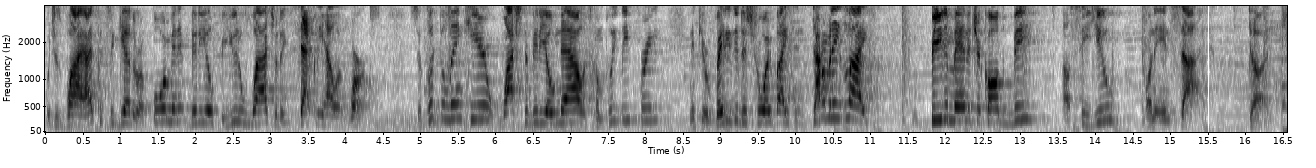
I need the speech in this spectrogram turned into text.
which is why I put together a four minute video for you to watch on exactly how it works. So click the link here, watch the video now, it's completely free. And if you're ready to destroy vice and dominate life, and be the man that you're called to be, I'll see you on the inside. Done.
